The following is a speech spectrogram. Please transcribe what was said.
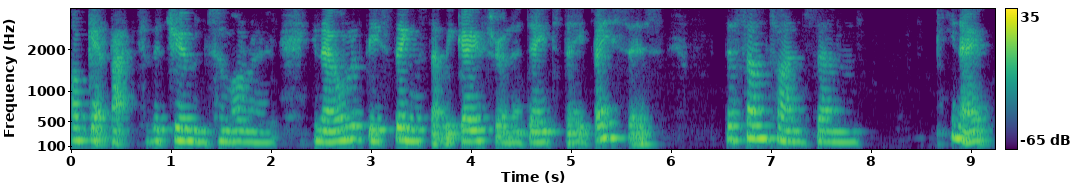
I'll get back to the gym tomorrow. You know, all of these things that we go through on a day to day basis, there's sometimes, um, you know,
